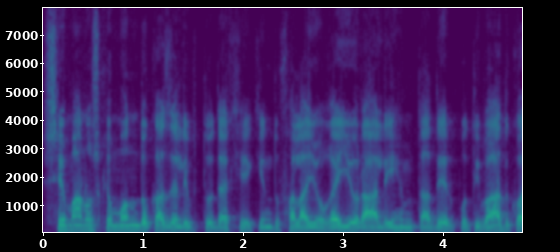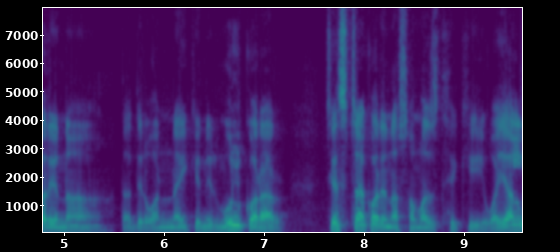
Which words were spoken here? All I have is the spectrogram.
সে মানুষকে মন্দ কাজে লিপ্ত দেখে, কিন্তু ফালাই ওগাইয়র আলিহিম তাদের প্রতিবাদ করে না। তাদের অন্যায়কে নির্মূল করার চেষ্টা করে না সমাজ থেকে। ওয়াল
